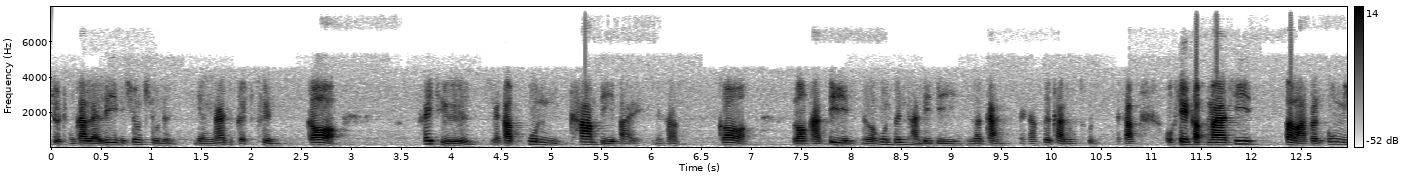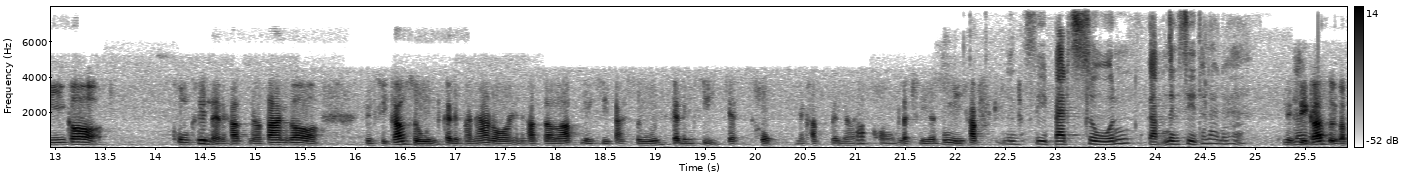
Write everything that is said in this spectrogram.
จุดของการแรลลี่ในช่วง Q1 ยังน่าจะเกิดขึ้น ก็ให้ถือนะครับหุ้นข้ามปีไปนะครับ ก็ ลองหาธีมหรือว่าหุ้นพื้นฐานดีๆ แล้วกันนะครับ เพื่อการลงทุนนะครับ โอเค กลับมาที่ตลาดวันพรุ่งนี้ก็คงขึ้นนะครับแนวต้านก็ 1490 กับ 1,500 นะครับแนวรับ 1480 กับ 1476 นะครับ เป็นแนวรับของดัชนีวันพรุ่งนี้ครับหนึ่งสี่แปดศูนย์กับหนึ่งสี่เท่าไหร่นะคะ1490 กับ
